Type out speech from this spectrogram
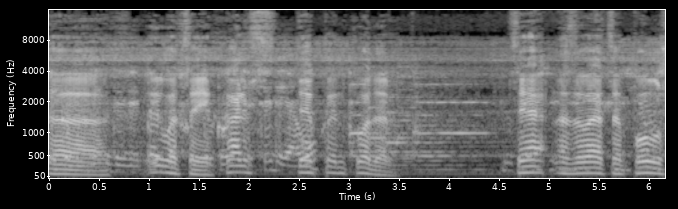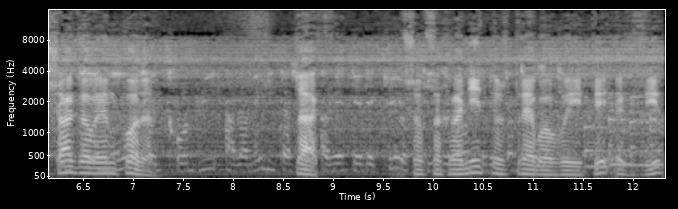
Так. І оцей Half Step Encoder. Це називається полушаговий енкодер. Так. Щоб сохранити, то ж треба вийти, exit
